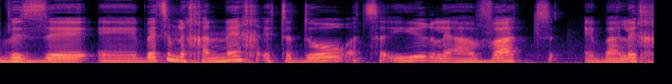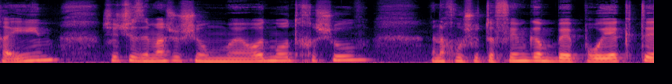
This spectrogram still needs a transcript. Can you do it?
וזה אה, בעצם לחנך את הדור הצעיר לאהבת אה, בעלי חיים. אני חושבת שזה משהו שהוא מאוד מאוד חשוב. אנחנו שותפים גם בפרויקט אה,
